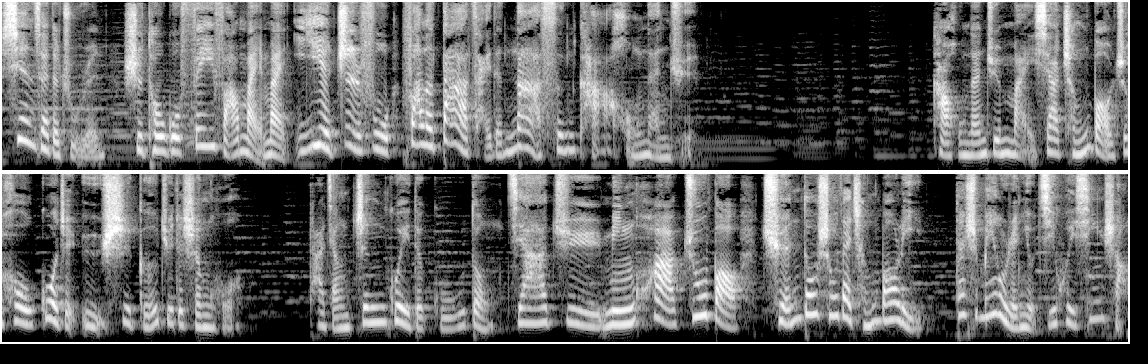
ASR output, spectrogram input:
现在的主人是透过非法买卖一夜致富、发了大财的纳森卡洪男爵。卡洪男爵买下城堡之后，过着与世隔绝的生活。他将珍贵的古董、家具、名画、珠宝全都收在城堡里，但是没有人有机会欣赏。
